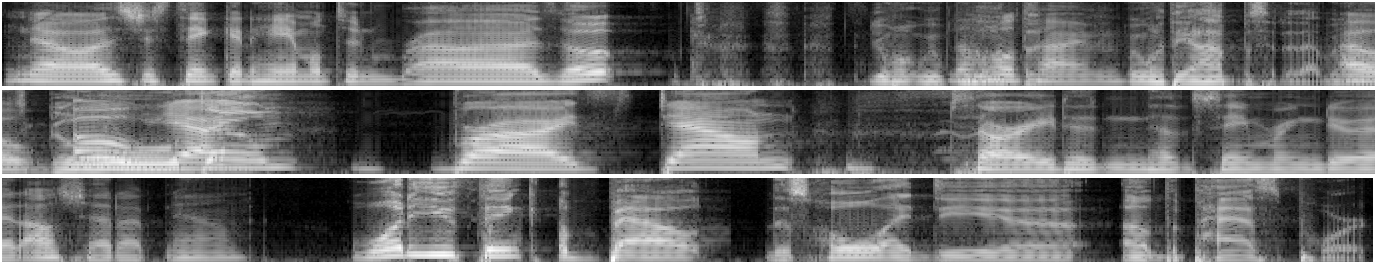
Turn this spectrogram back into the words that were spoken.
No, I was just thinking Hamilton rise up, You want, we, The we whole want time. We want the opposite of that. We Oh, want to go oh, yeah. down. rise down. Sorry, didn't have the same ring to it. I'll shut up now. What do you think about this whole idea of the passport?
